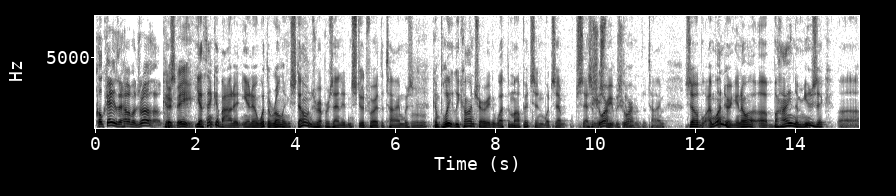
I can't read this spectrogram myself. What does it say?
But- is a hell of a drug. because Yeah, think about it. You know what the Rolling Stones represented and stood for at the time was Mm-hmm. completely contrary to what the Muppets and what Sesame Sure, Street was sure. doing at the time. So I wonder, you know, uh, behind the music, uh,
